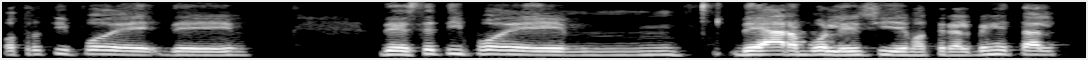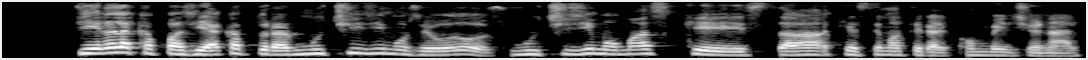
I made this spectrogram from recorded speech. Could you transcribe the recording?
otro tipo de, de este tipo mm, de, árboles y de material vegetal tiene la capacidad de capturar muchísimo CO2, muchísimo más que, esta, que este material convencional.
